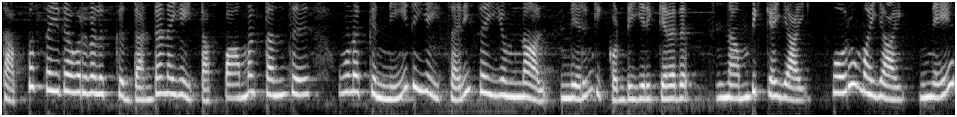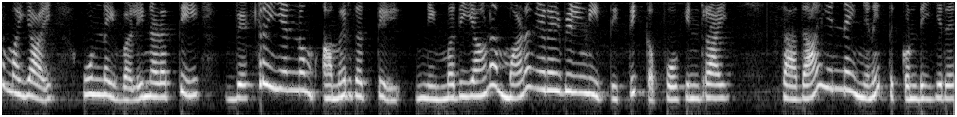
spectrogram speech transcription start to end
தப்பு செய்தவர்களுக்கு தண்டனையை தப்பாமல் தந்து உனக்கு நீதியை சரி செய்யும் நாள் நெருங்கிக் கொண்டு இருக்கிறது நம்பிக்கையாய் பொறுமையாய் நேர்மையாய் உன்னை வழிநடத்தி வெற்றி என்னும் அமிர்தத்தில் நிம்மதியான மனநிறைவில் நீ தித்திக்கப் போகின்றாய். சதா என்னை நினைத்து கொண்டு இரு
